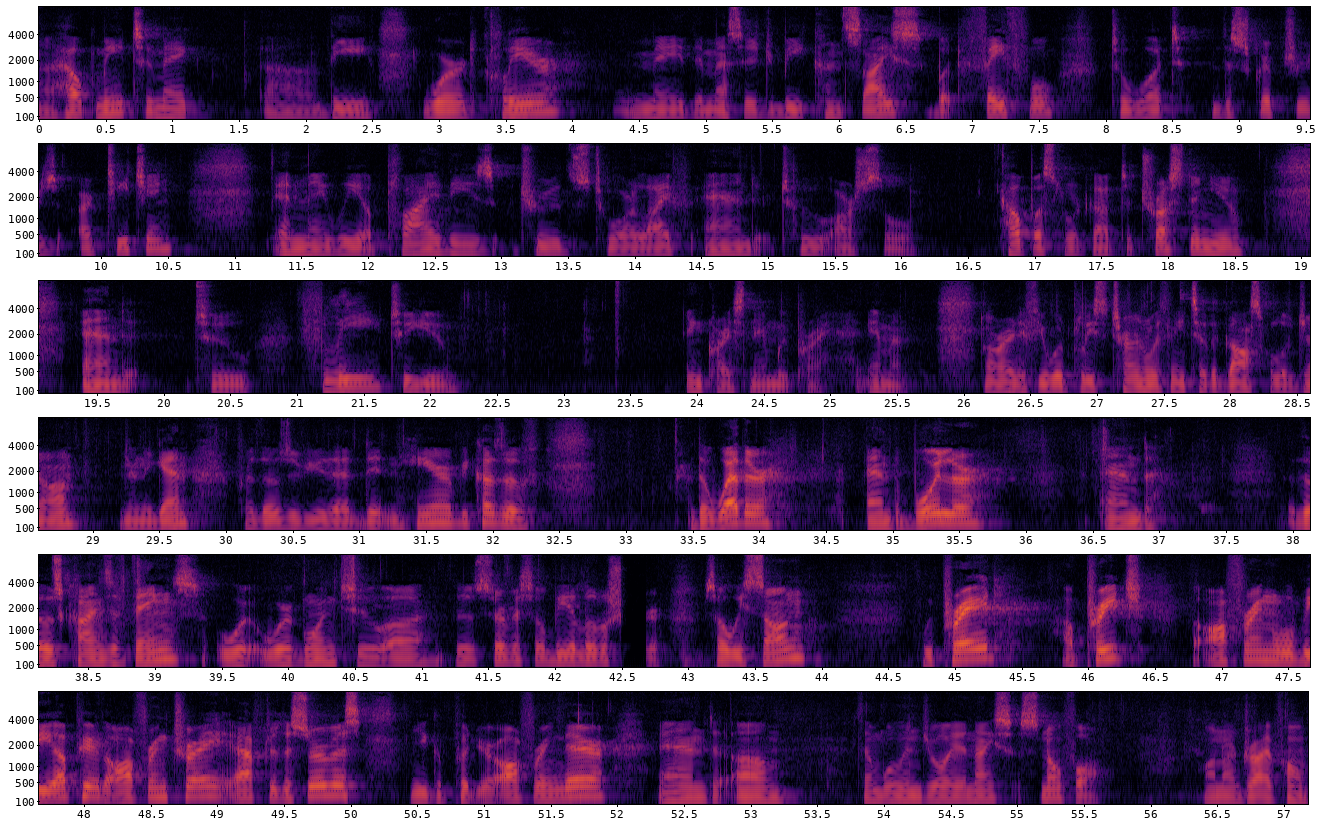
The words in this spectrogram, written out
Uh, help me to make uh, the word clear. May the message be concise but faithful to what the scriptures are teaching. And may we apply these truths to our life and to our soul. Help us, Lord God, to trust in you and to flee to you. In Christ's name we pray. Amen. All right, if you would please turn with me to the Gospel of John. And again, for those of you that didn't hear, because of the weather and the boiler and those kinds of things, we're going to, uh, the service will be a little shorter. So we sung, we prayed, I'll preach. The offering will be up here, the offering tray after the service. You could put your offering there, and um, then we'll enjoy a nice snowfall on our drive home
